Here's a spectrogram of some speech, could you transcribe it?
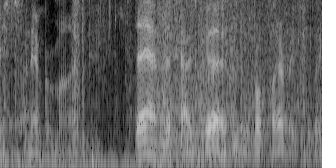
Chris, never mind. Damn, this guy's good. He's a pro player basically.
